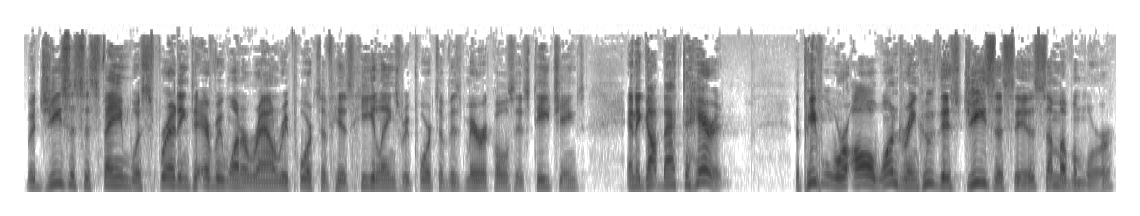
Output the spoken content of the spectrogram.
But Jesus' fame was spreading to everyone around reports of his healings, reports of his miracles, his teachings, and it got back to Herod. The people were all wondering who this Jesus is, some of them were.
